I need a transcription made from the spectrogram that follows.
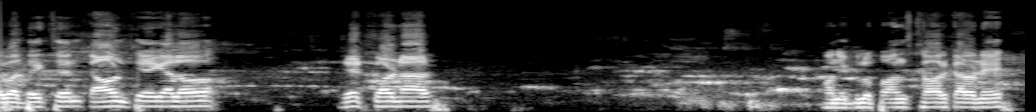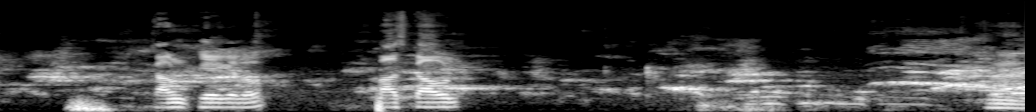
এবার দেখছেন কাউন্ট খেয়ে গেল রেড কর্নার অনেকগুলো পাঞ্চ খাওয়ার কারণে কাউন্ট খেয়ে গেল। ফার্স্ট কাউন্ট হ্যাঁ।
